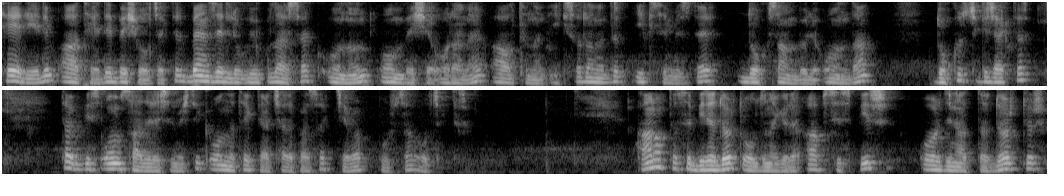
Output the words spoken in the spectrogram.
T diyelim AT'de 5 olacaktır. Benzerliği uygularsak onun 15'e oranı 6'nın x oranıdır. X'imiz de 90 bölü 10'dan 9 çıkacaktır. Tabi biz 10 sadeleştirmiştik. 10 ile tekrar çarparsak cevap Bursa olacaktır. A noktası 1'e 4 olduğuna göre apsis 1 ordinatta 4'tür.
